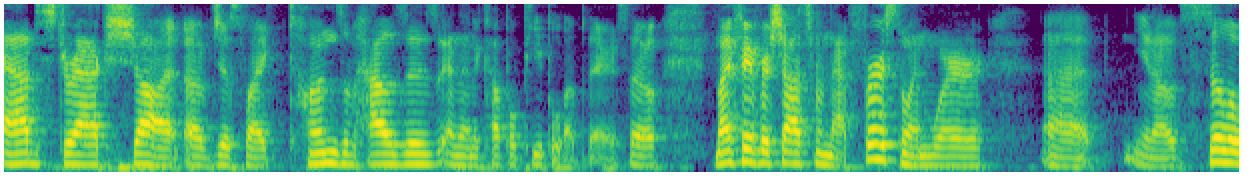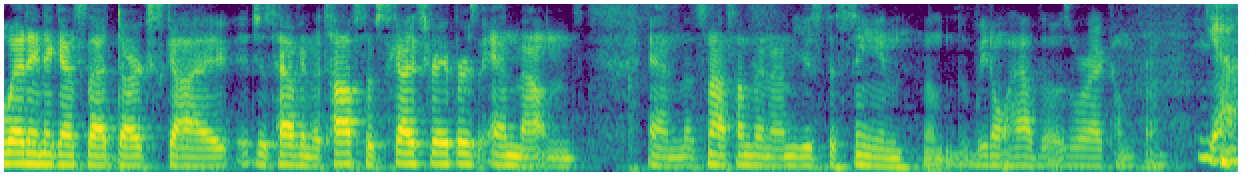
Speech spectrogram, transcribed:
abstract shot of just like tons of houses and then a couple people up there. So my favorite shots from that first one were uh, you know, silhouetting against that dark sky, just having the tops of skyscrapers and mountains. And that's not something I'm used to seeing. We don't have those where I come from. Yeah.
